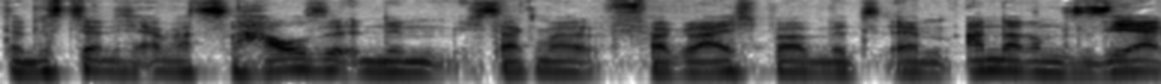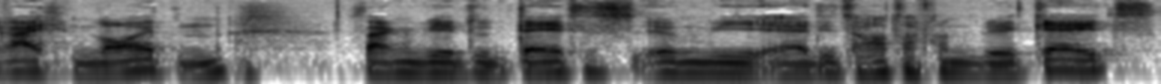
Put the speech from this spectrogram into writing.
dann bist du ja nicht einfach zu Hause in dem, ich sag mal, vergleichbar mit ähm, anderen sehr reichen Leuten. Sagen wir, du datest irgendwie äh, die Tochter von Bill Gates,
